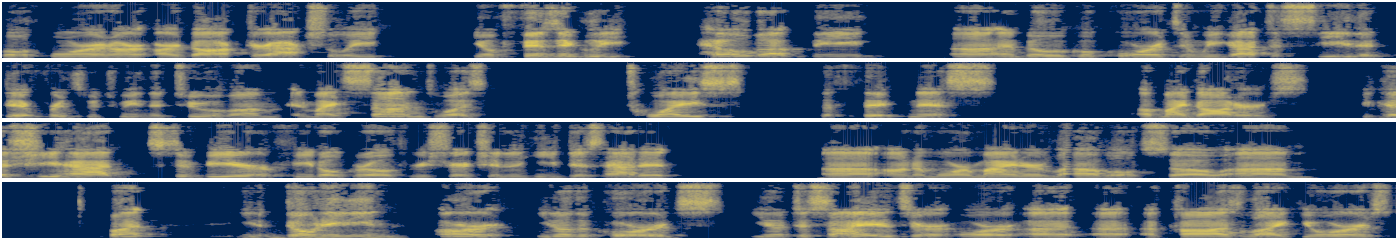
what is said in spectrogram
both born, our, our doctor actually, you know, physically held up the uh, umbilical cords, and we got to see the difference between the two of them. And my son's was twice the thickness of my daughter's because she had severe fetal growth restriction, and he just had it uh, on a more minor level. So, um, but donating our you know the cords you know to science or or a, a, cause like yours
